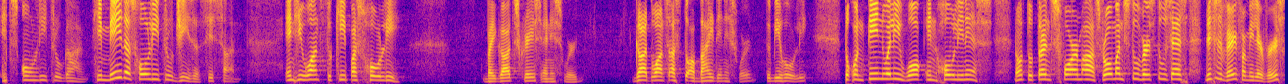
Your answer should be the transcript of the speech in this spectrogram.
It's only through God. He made us holy through Jesus, His Son. And He wants to keep us holy by God's grace and His Word. God wants us to abide in His Word, to be holy, to continually walk in holiness, no, to transform us. Romans 2, verse 2 says, this is a very familiar verse.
